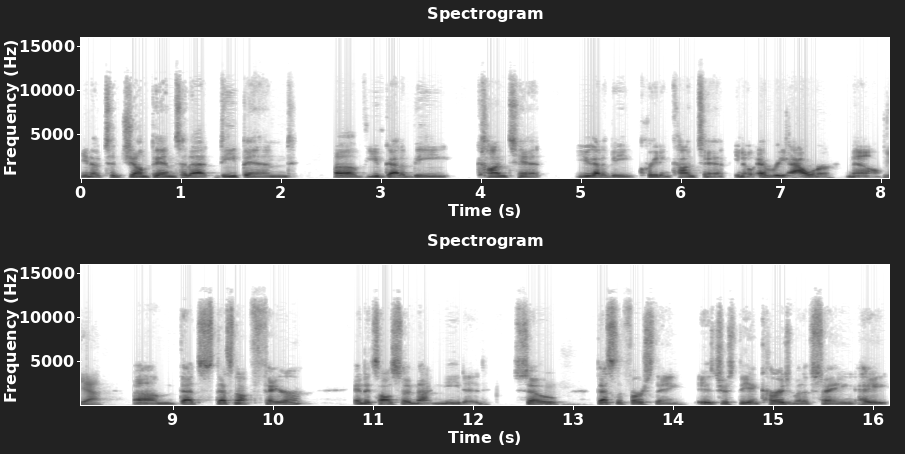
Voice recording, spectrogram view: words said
you know, to jump into that deep end of you've got to be content. You got to be creating content, you know, every hour now. Yeah. Um, that's that's not fair, and it's also not needed. So mm-hmm. that's the first thing is just the encouragement of saying, hey,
